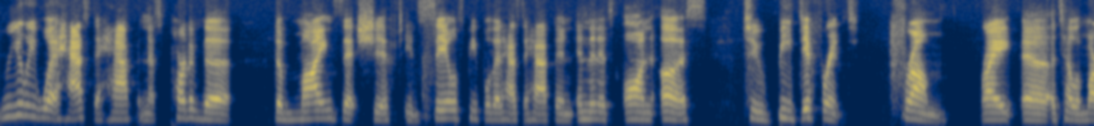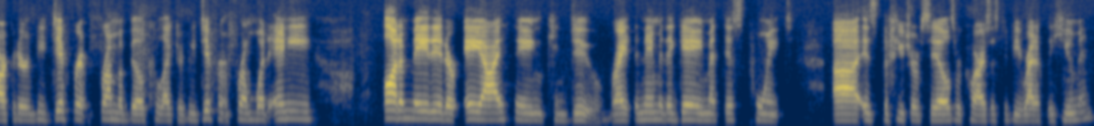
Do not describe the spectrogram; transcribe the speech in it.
really what has to happen. That's part of the the mindset shift in salespeople that has to happen. And then it's on us to be different from right uh, a telemarketer and be different from a bill collector, be different from what any automated or AI thing can do. Right. The name of the game at this point uh, is the future of sales requires us to be radically human.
